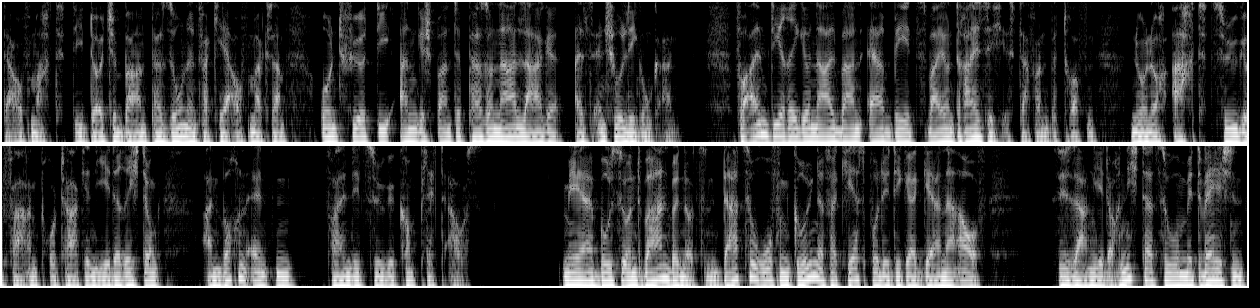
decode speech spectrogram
Darauf macht die Deutsche Bahn Personenverkehr aufmerksam und führt die angespannte Personallage als Entschuldigung an. Vor allem die Regionalbahn RB 32 ist davon betroffen. Nur noch acht Züge fahren pro Tag in jede Richtung. An Wochenenden fallen die Züge komplett aus. Mehr Bus und Bahn benutzen, dazu rufen grüne Verkehrspolitiker gerne auf. Sie sagen jedoch nicht dazu, mit welchen,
